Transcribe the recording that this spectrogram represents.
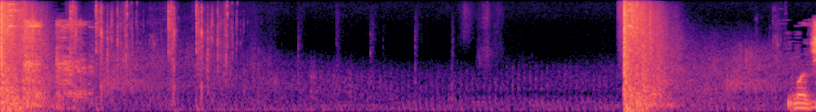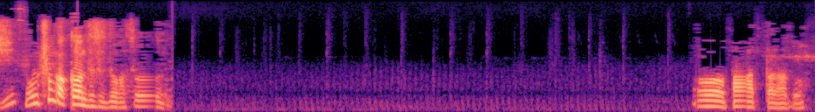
뭐지? 엄청 가까운 데서 누가 쏘는 어, 봤다, 나도.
